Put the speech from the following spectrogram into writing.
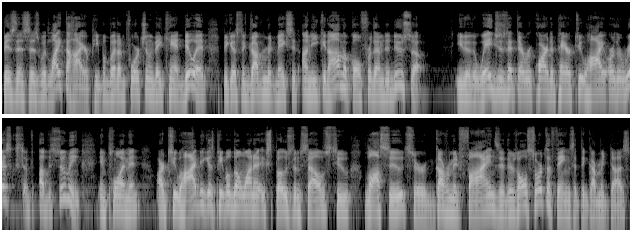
businesses would like to hire people, but unfortunately, they can't do it because the government makes it uneconomical for them to do so. Either the wages that they're required to pay are too high, or the risks of, of assuming employment are too high because people don't want to expose themselves to lawsuits or government fines. Or there's all sorts of things that the government does.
